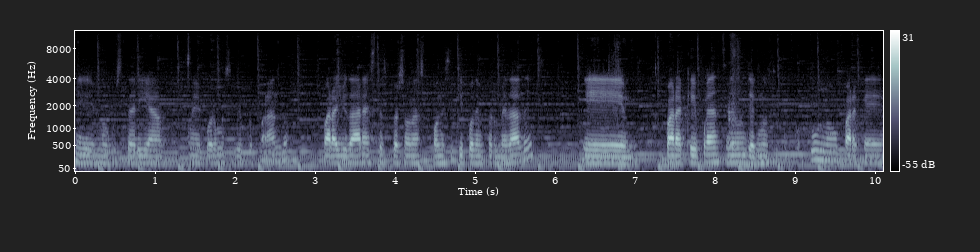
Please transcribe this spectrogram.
eh, me gustaría eh, poderme seguir preparando para ayudar a estas personas con este tipo de enfermedades, eh, para que puedan tener un diagnóstico oportuno, para que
